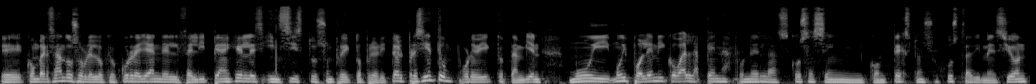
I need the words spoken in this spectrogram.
eh, conversando sobre lo que ocurre allá en el Felipe Ángeles. Insisto, es un proyecto prioritario. El presidente, un proyecto también muy, muy polémico. Vale la pena poner las cosas en contexto, en su justa dimensión,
